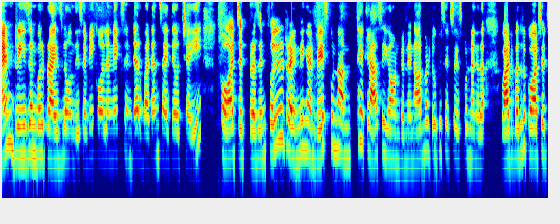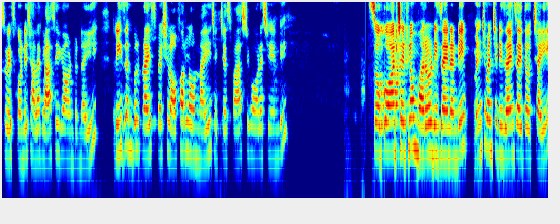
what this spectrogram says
అండ్ రీజనబుల్ ప్రైస్లో ఉంది. Semi collar neck centre buttons అయితే వచ్చాయి. Co-ord set present full trending and వేసుకున్న అంతే క్లాసీగా ఉంటున్నాయి. నార్మల్ టూ పీ సెట్స్ వేసుకున్నాం కదా వాటి బదులు కార్డ్ సెట్స్ వేసుకోండి. చాలా క్లాసీగా ఉంటున్నాయి. రీజనబుల్ ప్రైస్ స్పెషల్ ఆఫర్లో ఉన్నాయి. చెక్ చేసి ఫాస్ట్గా ఆర్డర్ చేయండి. సో కోఆర్ సెట్లో మరో డిజైన్ అండి. మంచి మంచి డిజైన్స్ అయితే వచ్చాయి.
